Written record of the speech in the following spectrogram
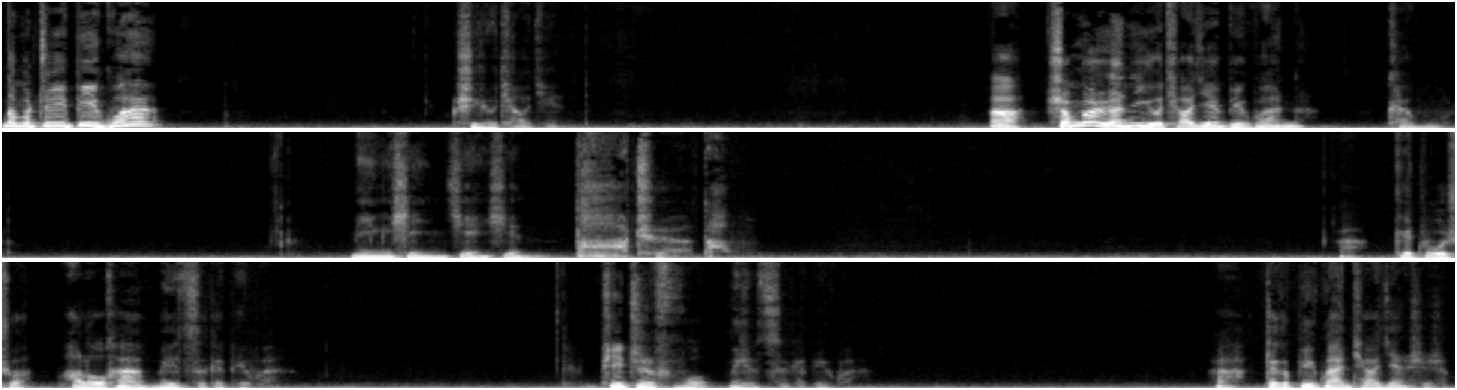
那么至于闭关，是有条件的，啊，什么人有条件闭关呢？开悟了。明心见性，大彻大悟。啊，给诸位说，阿罗汉没有资格闭关，辟支佛没有资格闭关。啊，这个闭关条件是什么？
